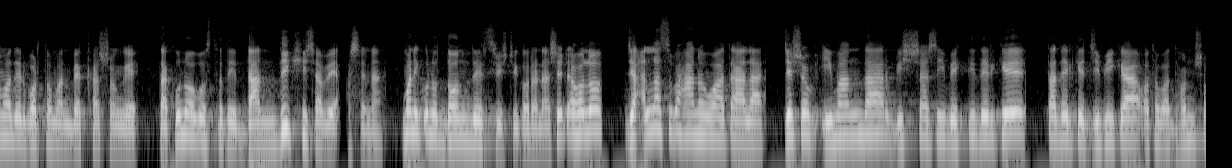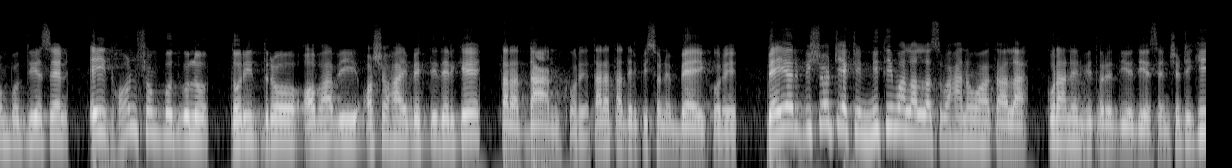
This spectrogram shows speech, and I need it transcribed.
আমাদের বর্তমান ব্যাখ্যার সঙ্গে তা কোনো অবস্থাতেই দান্দিক হিসাবে আসে না মানে কোনো দ্বন্দ্বের সৃষ্টি করে না। সেটা হলো যে আল্লাহ সুবাহান ওয়া তালা যেসব ইমানদার বিশ্বাসী ব্যক্তিদেরকে তাদেরকে জীবিকা অথবা ধন সম্পদ দিয়েছেন, এই ধন সম্পদগুলো দরিদ্র, অভাবী, অসহায় ব্যক্তিদেরকে তারা দান করে, তারা তাদের পিছনে ব্যয় করে। ব্যয়ের বিষয়টি একটি নীতিমাল আল্লাহ সুবাহান কোরআনের ভিতরে দিয়ে দিয়েছেন। সেটি কি?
